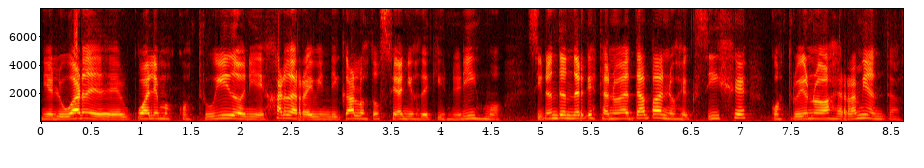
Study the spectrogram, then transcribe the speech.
ni el lugar desde el cual hemos construido, ni dejar de reivindicar los 12 años de kirchnerismo, sino entender que esta nueva etapa nos exige construir nuevas herramientas.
